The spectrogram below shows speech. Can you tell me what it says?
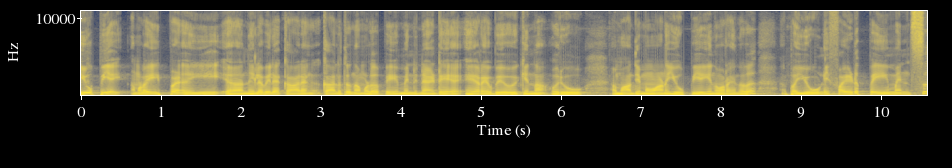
യു പി ഐ നമ്മൾ ഇപ്പോൾ ഈ നിലവിലെ കാല കാലത്ത് നമ്മൾ പേയ്മെന്റിനായിട്ട് ഏറെ ഉപയോഗിക്കുന്ന ഒരു മാധ്യമമാണ് യു പി ഐ എന്ന് പറയുന്നത്. അപ്പോൾ യൂണിഫൈഡ് പേയ്മെന്റ്സ്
